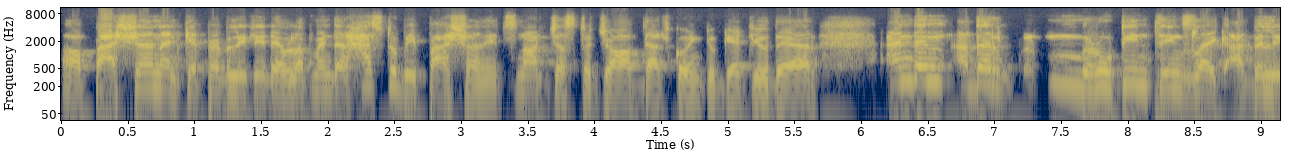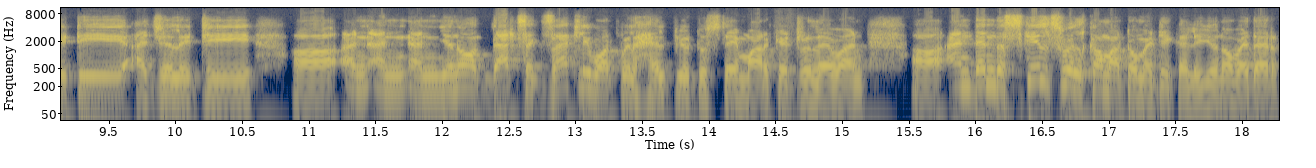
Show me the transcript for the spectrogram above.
Uh, passion and capability development there has to be passion. It's not just a job that's going to get you there. And then other mm, routine things like ability agility uh, and, and and you know that's exactly what will help you to stay market relevant. Uh, and then the skills will come automatically. You know whether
